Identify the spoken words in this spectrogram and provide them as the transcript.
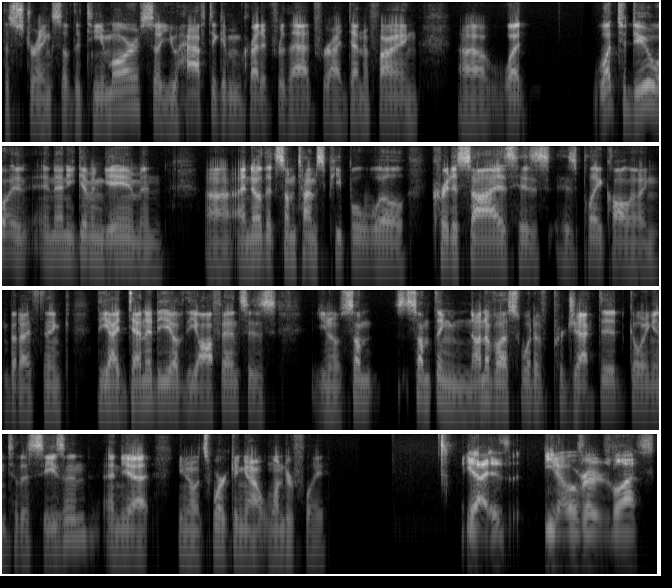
the strengths of the team are. So you have to give him credit for that, for identifying uh, what what to do in, in any given game. And uh, I know that sometimes people will criticize his his play calling, but I think the identity of the offense is you know some something none of us would have projected going into the season, and yet you know it's working out wonderfully. Yeah, is you know over the last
